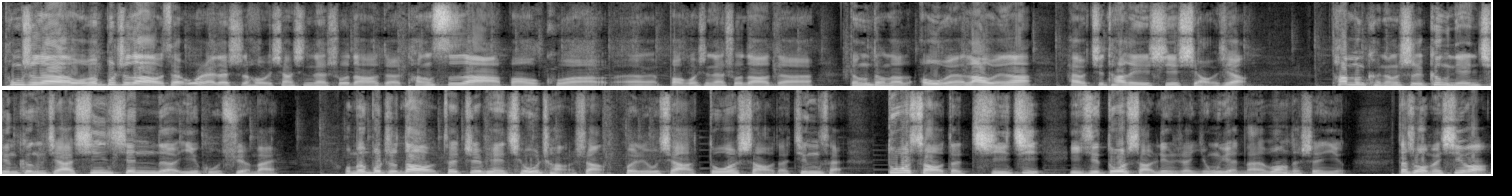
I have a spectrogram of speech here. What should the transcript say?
同时呢，我们不知道在未来的时候，像现在说到的唐斯啊，包括呃，包括现在说到的等等的欧文、拉文啊，还有其他的一些小将。他们可能是更年轻、更加新鲜的一股血脉。我们不知道在这片球场上会留下多少的精彩、多少的奇迹，以及多少令人永远难忘的身影。但是我们希望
